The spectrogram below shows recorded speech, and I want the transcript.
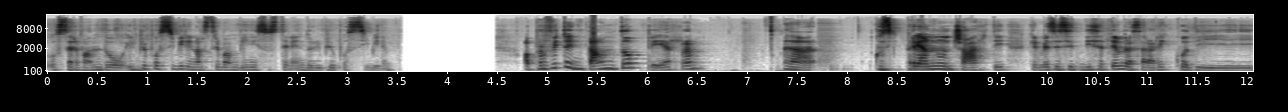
osservando il più possibile i nostri bambini, sostenendoli il più possibile. Approfitto intanto per uh, così preannunciarti che il mese di settembre sarà ricco di,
